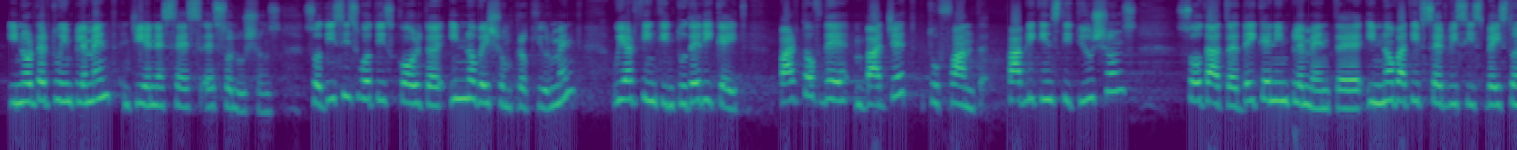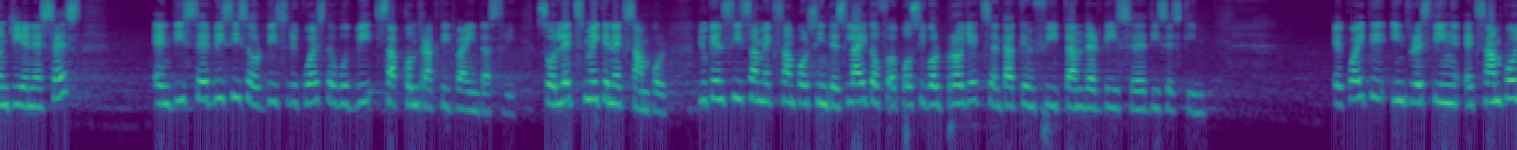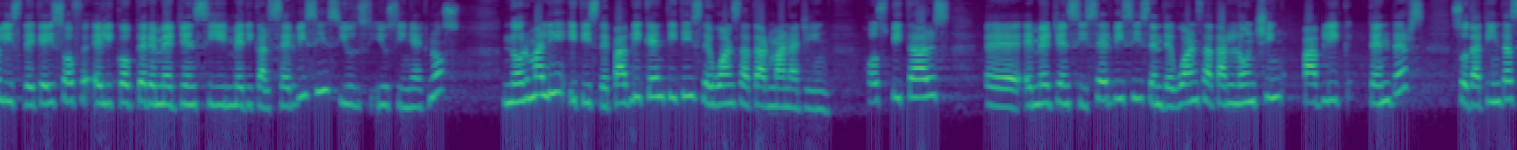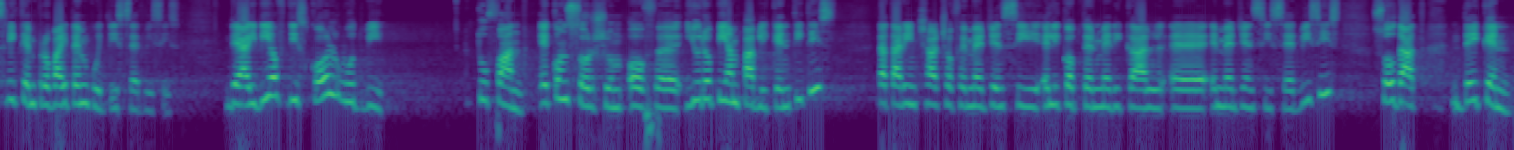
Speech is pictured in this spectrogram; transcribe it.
in order to implement GNSS uh, solutions. So this is what is called uh, innovation procurement. We are thinking to dedicate part of the budget to fund public institutions so that uh, they can implement uh, innovative services based on GNSS and these services or these requests would be subcontracted by industry. So let's make an example. You can see some examples in the slide of uh, possible projects and that can fit under this, uh, this scheme. A quite interesting example is the case of helicopter emergency medical services use, using EGNOS. Normally, it is the public entities, the ones that are managing hospitals, uh, emergency services, and the ones that are launching public tenders so that industry can provide them with these services. The idea of this call would be to fund a consortium of uh, European public entities that are in charge of emergency helicopter medical uh, emergency services so that they can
